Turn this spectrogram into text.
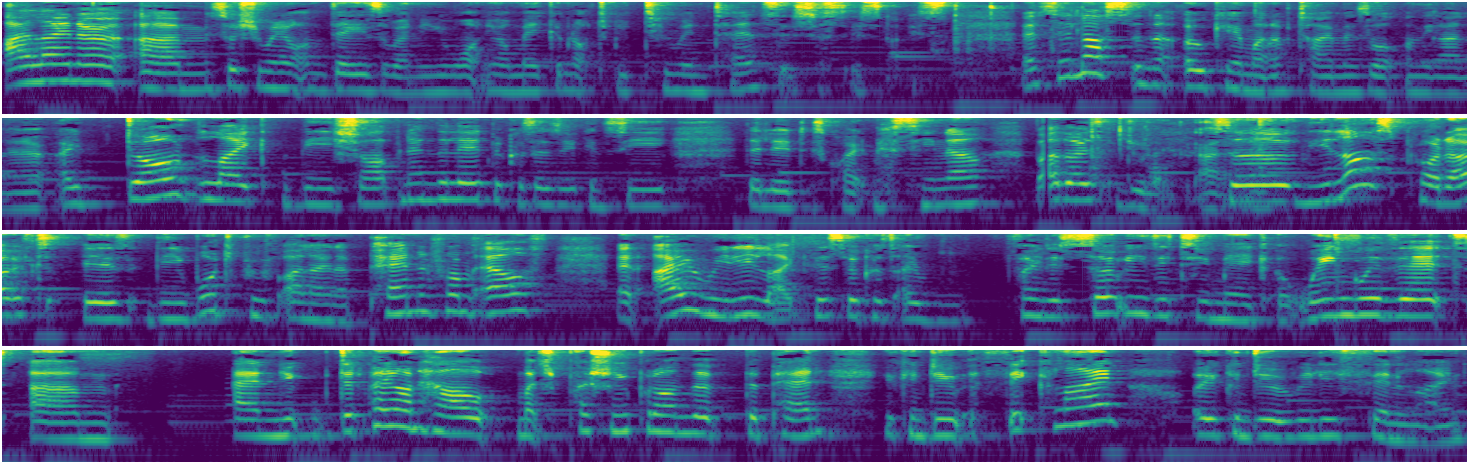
eyeliner um, especially when you're on days when you want your makeup not to be too intense. It's just it's nice. And so it lasts an okay amount of time as well on the eyeliner. I don't like the sharpening the lid because as you can see the lid is quite messy now. But otherwise I do like the eyeliner. so the last product is the waterproof eyeliner pen from e.l.f. and I really like this because I find it so easy to make a wing with it um, and you, depending on how much pressure you put on the, the pen you can do a thick line or you can do a really thin line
